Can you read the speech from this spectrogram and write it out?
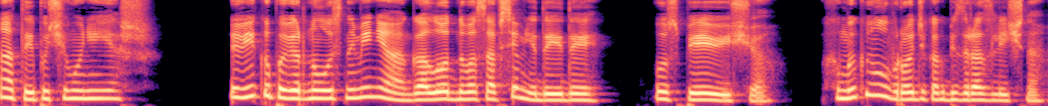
«А ты почему не ешь?» Вика повернулась на меня, голодного совсем не до еды. «Успею еще». Хмыкнул вроде как безразлично.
